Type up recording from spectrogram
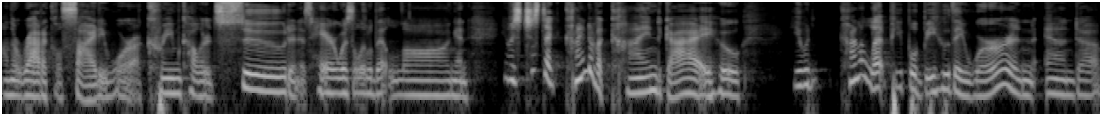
on the radical side. He wore a cream colored suit and his hair was a little bit long. And he was just a kind of a kind guy who he would kind of let people be who they were. And, and, uh,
